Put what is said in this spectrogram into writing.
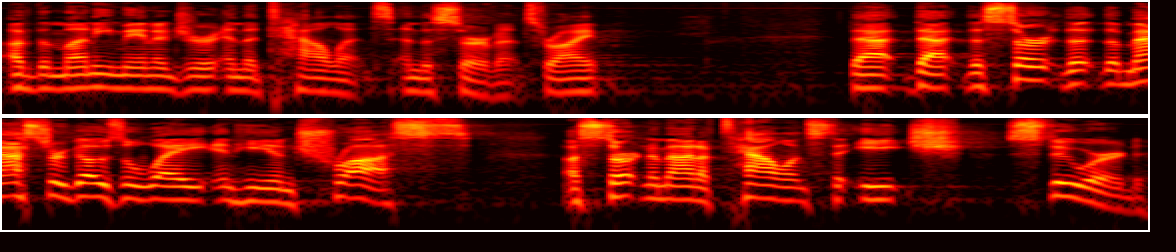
of the money manager and the talents and the servants, right? That, that the, ser- the, the master goes away and he entrusts a certain amount of talents to each steward.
